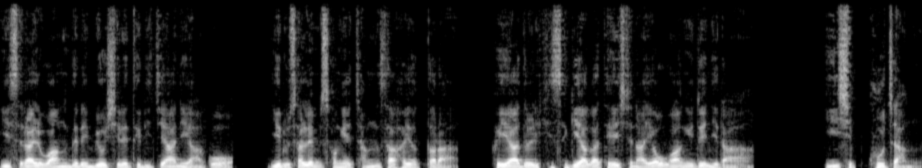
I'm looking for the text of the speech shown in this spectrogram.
이스라엘 왕들의 묘실에 들이지 아니하고 예루살렘 성에 장사하였더라. 그의 아들 히스기야가 대신하여 왕이 되니라. 29장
